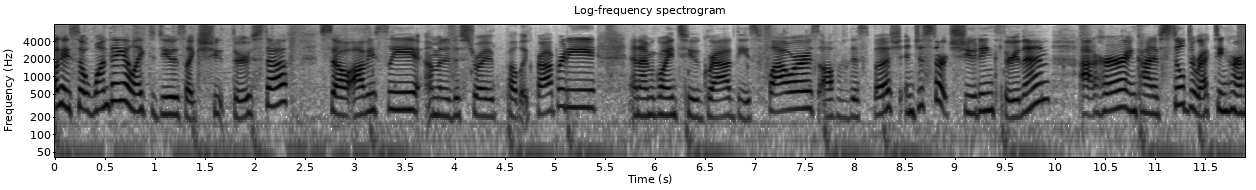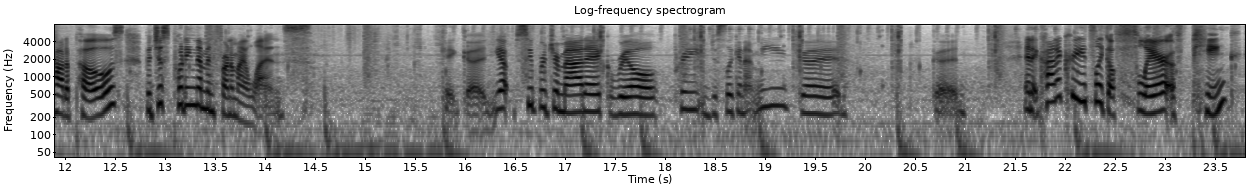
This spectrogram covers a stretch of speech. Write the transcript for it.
Okay, so one thing I like to do is like shoot through stuff. So obviously I'm gonna destroy public property and I'm going to grab these flowers off of this bush and just start shooting through them at her and kind of still directing her how to pose, but just putting them in front of my lens. Okay, good. Yep, super dramatic, real pretty, just looking at me, good, good. And it kind of creates like a flare of pink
